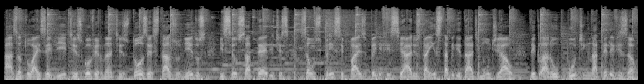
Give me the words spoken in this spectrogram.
As atuais elites governantes dos Estados Unidos e seus satélites são os principais beneficiários da instabilidade mundial, declarou Putin na televisão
